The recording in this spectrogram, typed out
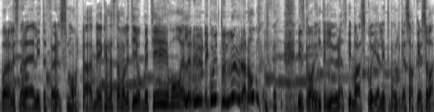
våra lyssnare är lite för smarta. Det kan nästan vara lite jobbigt. Ja, eller hur? Det går ju inte att lura dem. vi ska ju inte luras. Vi bara skojar lite med olika saker. Så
